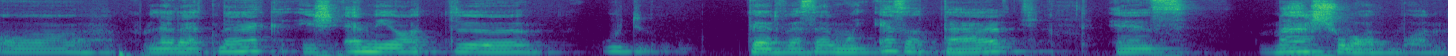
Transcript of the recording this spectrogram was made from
a leletnek, és emiatt úgy tervezem, hogy ez a tárgy, ez másolatban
